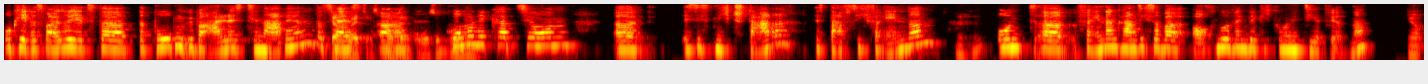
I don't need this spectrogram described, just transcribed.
Okay, das war also jetzt der, der Bogen über alle Szenarien. Das, das heißt, äh, Kommunikation, äh, es ist nicht starr, es darf sich verändern mhm. und äh, verändern kann sich es aber auch nur, wenn wirklich kommuniziert wird. Ne? Ja.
